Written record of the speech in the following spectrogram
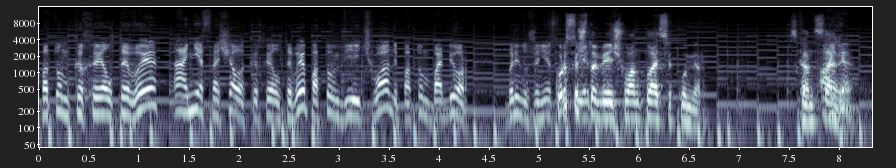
потом КХЛ ТВ. А, нет, сначала КХЛ ТВ, потом VH1 и потом Бобер. Блин, уже несколько В курсе, лет... что VH1 Classic умер? С концами. А я...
